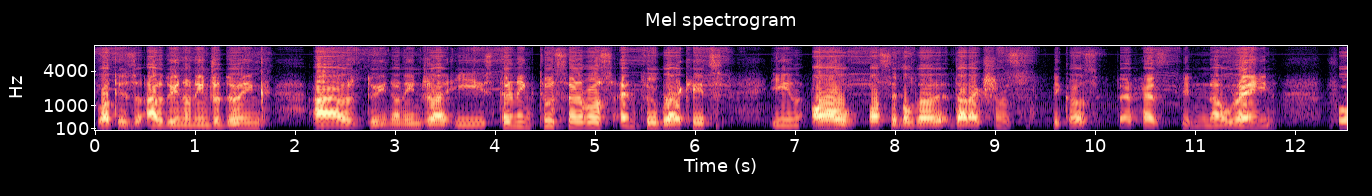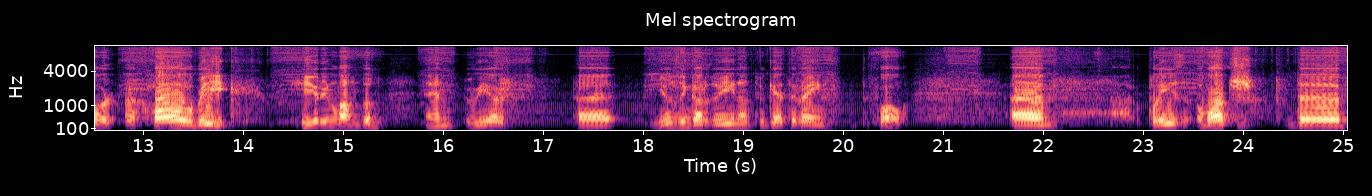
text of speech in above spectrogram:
what is Arduino Ninja doing? Arduino Ninja is turning two servos and two brackets in all possible di directions because there has been no rain for a whole week here in London and we are uh, using Arduino to get the rain to fall. Um, please watch the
